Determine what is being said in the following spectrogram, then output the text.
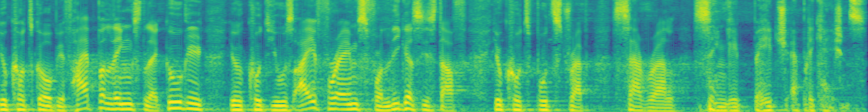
You could go with hyperlinks like Google. You could use iframes for legacy stuff. You could bootstrap several single page applications.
